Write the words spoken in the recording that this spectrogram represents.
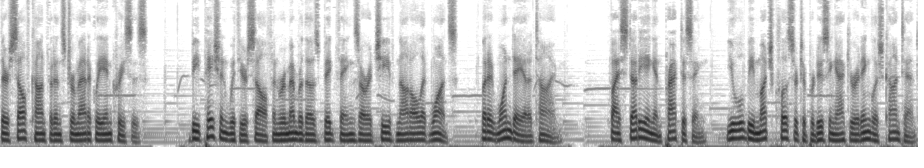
their self confidence dramatically increases. Be patient with yourself and remember those big things are achieved not all at once, but at one day at a time. By studying and practicing, you will be much closer to producing accurate English content,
